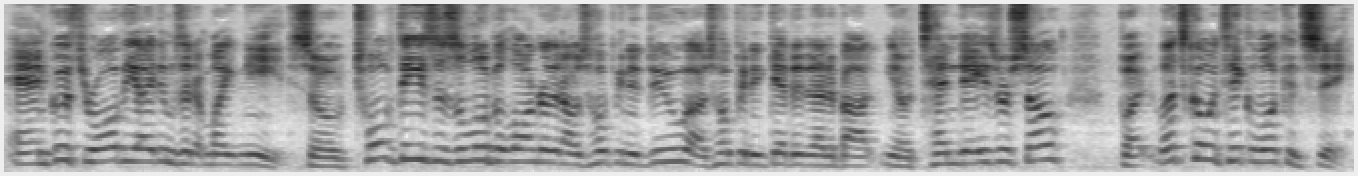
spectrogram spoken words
and go through all the items that it might need. So 12 days is a little bit longer than I was hoping to do. I was hoping to get it at about, you know, 10 days or so, but let's go and take a look and see.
